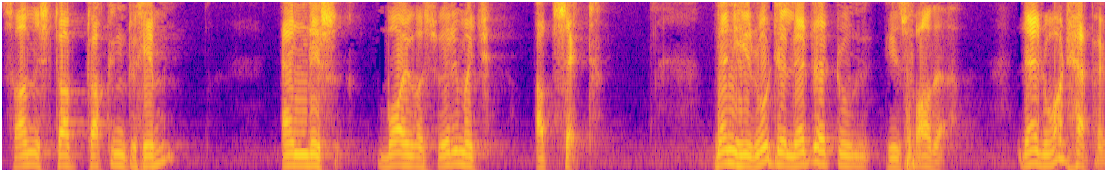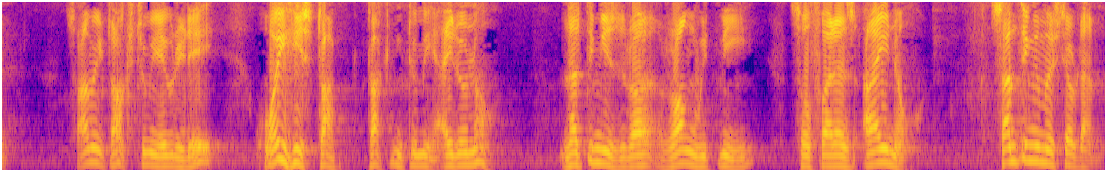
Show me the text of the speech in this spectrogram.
Swami stopped talking to him, and this boy was very much upset. Then he wrote a letter to his father. Then what happened? Swami talks to me every day. Why he stopped talking to me, I don't know. Nothing is wrong with me so far as I know. Something you must have done.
